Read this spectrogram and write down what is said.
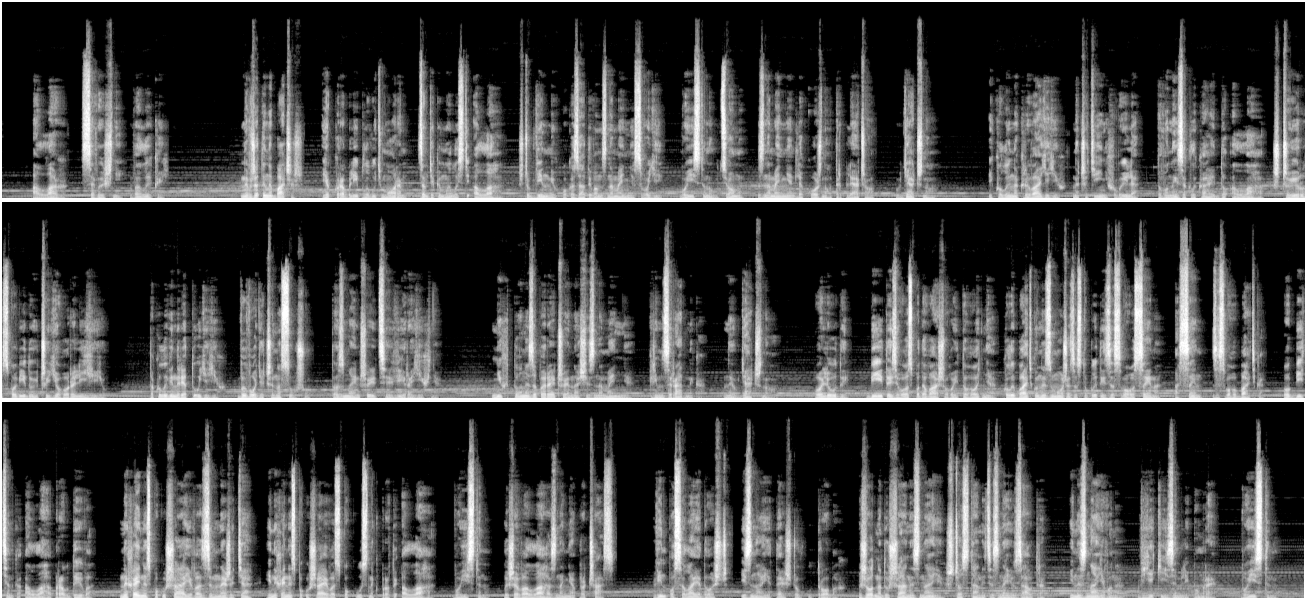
Аллах Всевишній Великий. Невже ти не бачиш, як кораблі пливуть морем завдяки милості Аллаха, щоб він міг показати вам знамення свої, бо істину у цьому знамення для кожного терплячого, вдячного. І коли накриває їх наче тінь хвиля, то вони закликають до Аллаха, щиро сповідуючи Його релігію. Та коли він рятує їх, виводячи на сушу, то зменшується віра їхня. Ніхто не заперечує наші знамення, крім зрадника, невдячного. О люди, бійтесь Господа вашого і того дня, коли батько не зможе заступитись за свого сина, а син за свого батька. Обіцянка Аллаха правдива. Нехай не спокушає вас земне життя, і нехай не спокушає вас спокусник проти Аллаха, воістину, лише в Аллаха знання про час. Він посилає дощ і знає те, що в утробах. Жодна душа не знає, що станеться з нею завтра, і не знає вона, в якій землі помре. Воістину,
